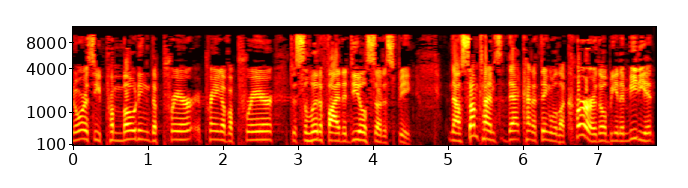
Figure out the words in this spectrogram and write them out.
nor is he promoting the prayer, praying of a prayer to solidify the deal, so to speak. Now sometimes that kind of thing will occur. There'll be an immediate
